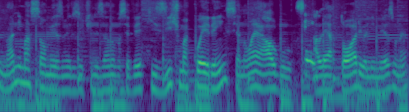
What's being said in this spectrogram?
na animação mesmo, eles utilizando, você vê que existe uma coerência, não é algo Sim. aleatório ali mesmo, né?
